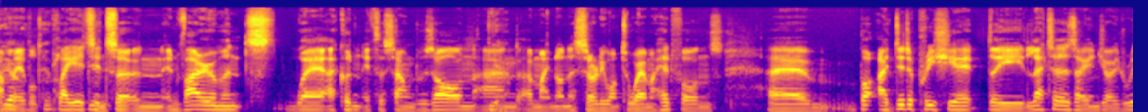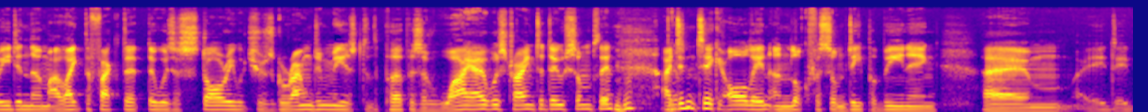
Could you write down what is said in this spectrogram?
I'm able to play it in certain environments where I couldn't if the sound was on, and I might not necessarily want to wear my headphones. Um, but I did appreciate the letters. I enjoyed reading them. I liked the fact that there was a story which was grounding me as to the purpose of why I was trying to do something. I didn't take it all in and look for some deeper meaning. Um, it, it,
